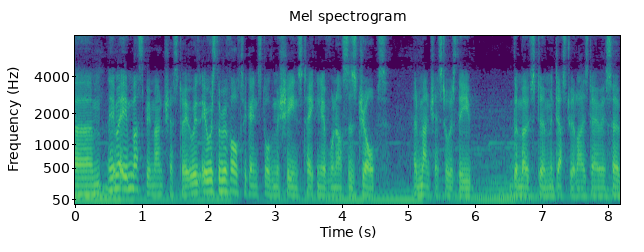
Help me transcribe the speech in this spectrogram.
Um, it, it, must be Manchester. It was, it was, the revolt against all the machines taking everyone else's jobs, and Manchester was the the most um, industrialised area, so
